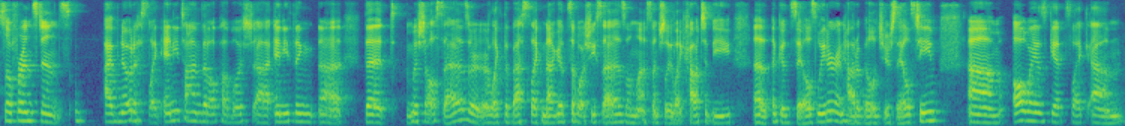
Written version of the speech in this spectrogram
so for instance, I've noticed like anytime that I'll publish uh, anything uh, that Michelle says or, or, like the best like nuggets of what she says on essentially like how to be a, a good sales leader and how to build your sales team, um, always gets like um,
